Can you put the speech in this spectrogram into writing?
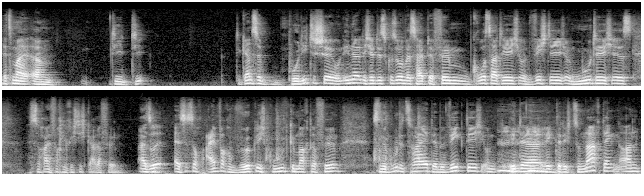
jetzt mal, ähm, die, die, die ganze politische und inhaltliche Diskussion, weshalb der Film großartig und wichtig und mutig ist, ist doch einfach ein richtig geiler Film. Also es ist auch einfach ein wirklich gut gemachter Film. Es ist eine gute Zeit, der bewegt dich und hinterher regt er dich zum Nachdenken an.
